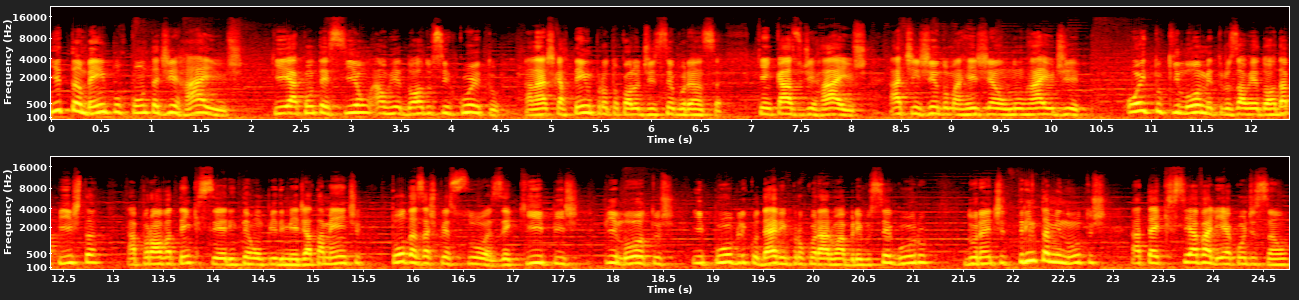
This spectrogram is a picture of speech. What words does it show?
e também por conta de raios que aconteciam ao redor do circuito. A NASCAR tem um protocolo de segurança que, em caso de raios atingindo uma região num raio de 8 quilômetros ao redor da pista, a prova tem que ser interrompida imediatamente. Todas as pessoas, equipes, pilotos e público devem procurar um abrigo seguro durante 30 minutos até que se avalie a condição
